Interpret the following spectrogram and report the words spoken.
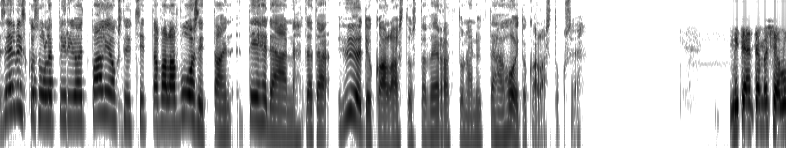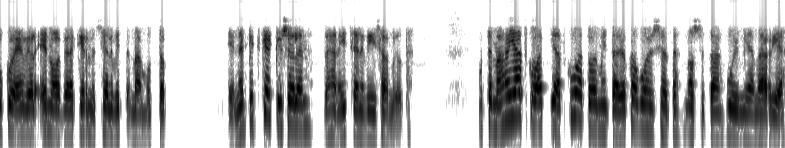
Selvisikö sulle Pirjo, että paljonko nyt sitten tavallaan vuosittain tehdään tätä hyötykalastusta verrattuna nyt tähän hoitokalastukseen? Mitään tämmöisiä lukuja en, vielä, en ole vielä kerännyt selvittämään, mutta ennen pitkää kyselen vähän itseäni viisaamilta. Mutta tämä on jatkuva, jatkuva toiminta, joka vuosi sieltä nostetaan huimia määriä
